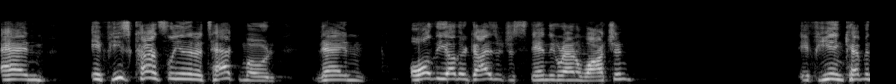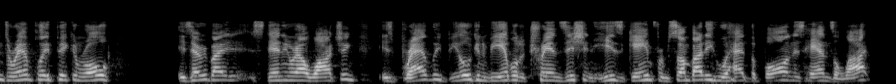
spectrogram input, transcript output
And if he's constantly in an attack mode, then all the other guys are just standing around watching. If he and Kevin Durant play pick and roll, is everybody standing around watching? Is Bradley Beal going to be able to transition his game from somebody who had the ball in his hands a lot,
